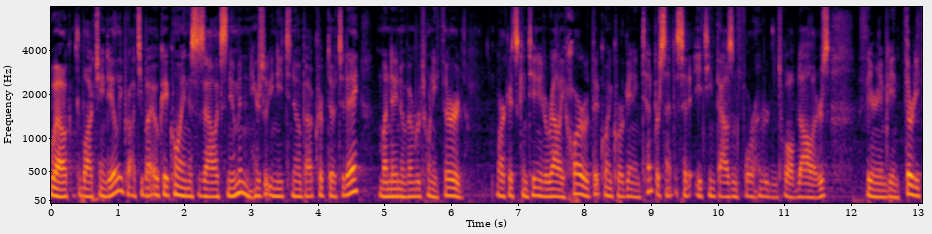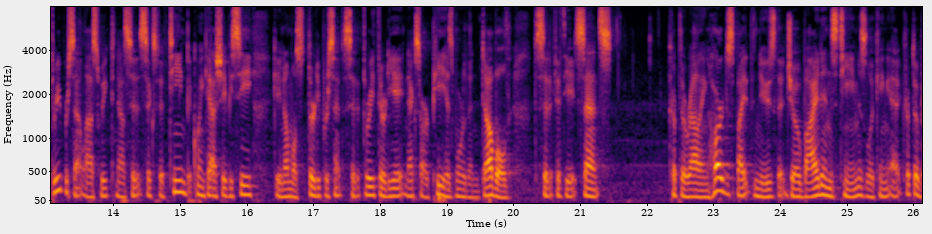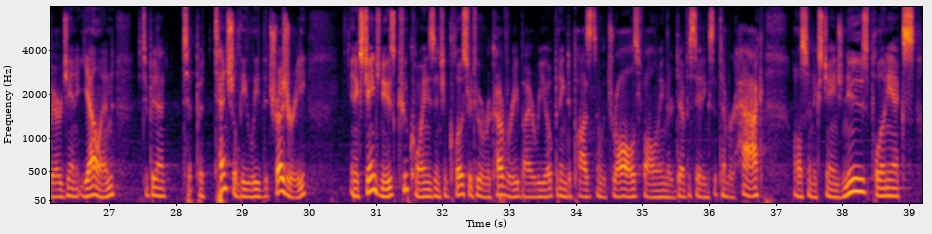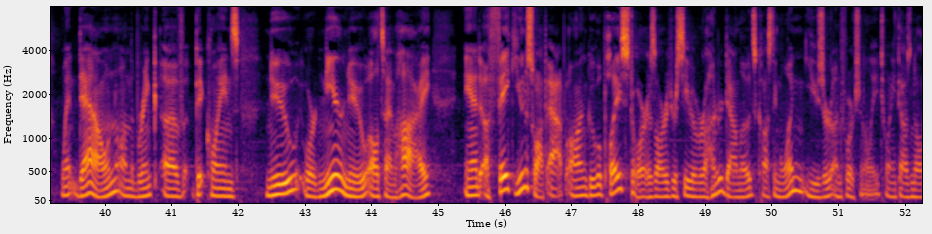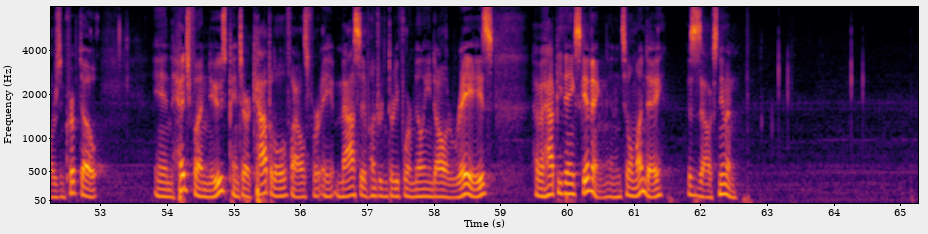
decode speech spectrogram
Welcome to Blockchain Daily, brought to you by OKCoin. This is Alex Newman, and here's what you need to know about crypto today, Monday, November 23rd. Markets continue to rally hard, with Bitcoin Core gaining 10% to sit at $18,412. Ethereum gained 33% last week to now sit at 615. Bitcoin Cash ABC gained almost 30% to sit at 338, and XRP has more than doubled to sit at 58 cents. Crypto rallying hard despite the news that Joe Biden's team is looking at crypto bear Janet Yellen to, potentially lead the Treasury. In exchange news, KuCoin is inching closer to a recovery by reopening deposits and withdrawals following their devastating September hack. Also in exchange news, Poloniex went down on the brink of Bitcoin's new or near new all time high. And a fake Uniswap app on Google Play Store has already received over 100 downloads, costing one user, unfortunately, $20,000 in crypto. In hedge fund news, Pantera Capital files for a massive $134 million raise. Have a happy Thanksgiving. And until Monday, this is Alex Newman.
